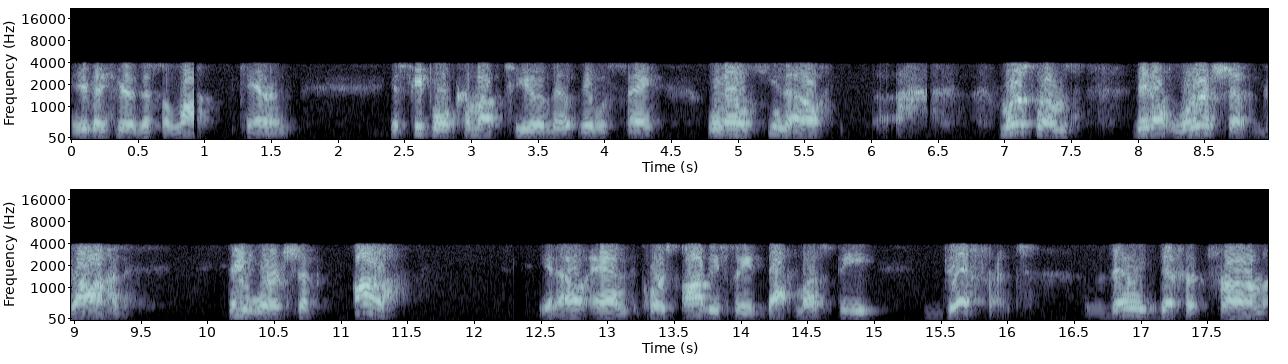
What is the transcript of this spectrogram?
and you're going to hear this a lot, Karen, is people will come up to you and they, they will say, "Well, you know, uh, Muslims they don't worship God, they worship Allah." You know, and of course, obviously, that must be different, very different from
